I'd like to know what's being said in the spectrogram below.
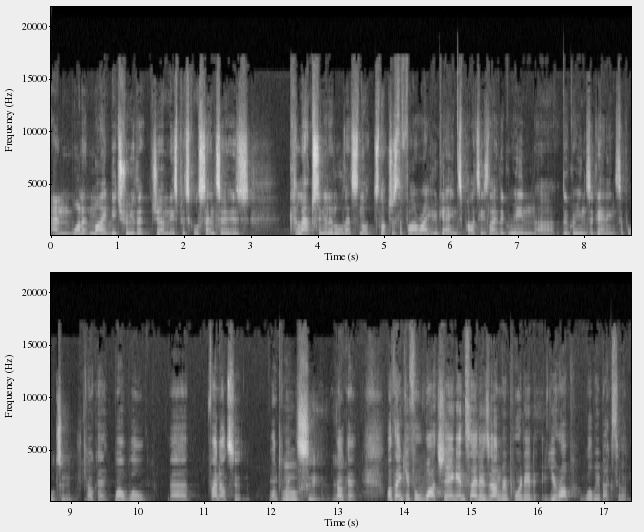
And while it might be true that Germany's political centre is collapsing a little, that's not, it's not just the far right who gains. Parties like the, Green, uh, the Greens are gaining support too. Okay, well, we'll. Uh find out soon, won't we? We'll see. Yeah. Okay. Well, thank you for watching Insiders Unreported Europe. We'll be back soon.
